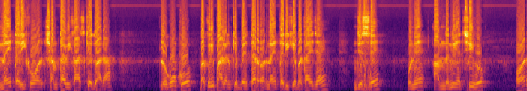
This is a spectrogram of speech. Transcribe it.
नए तरीकों और क्षमता विकास के द्वारा लोगों को बकरी पालन के बेहतर और नए तरीके बताए जाएँ, जिससे उन्हें आमदनी अच्छी हो और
